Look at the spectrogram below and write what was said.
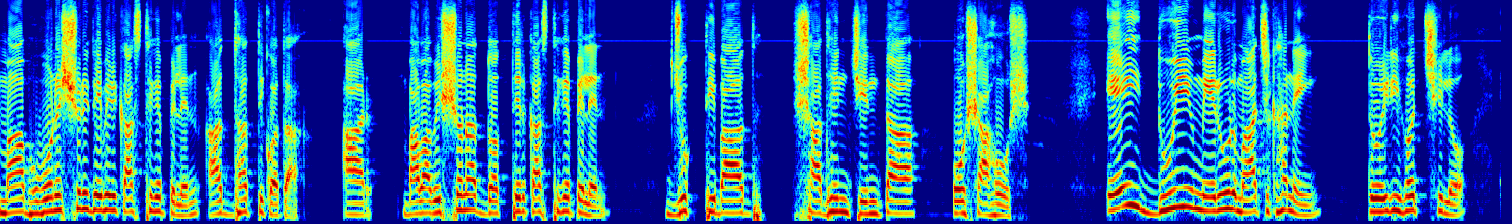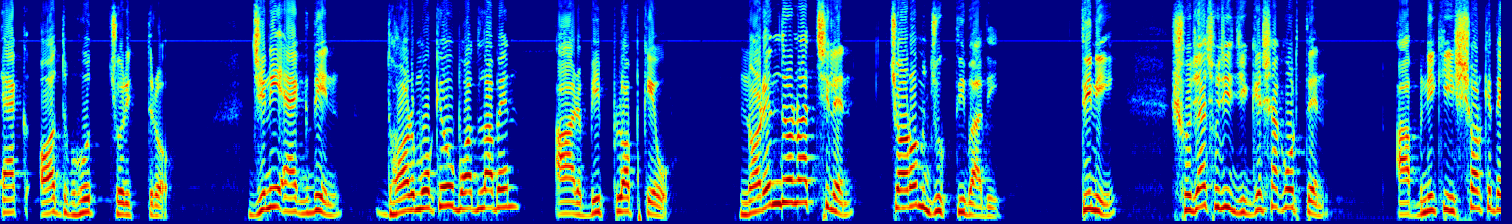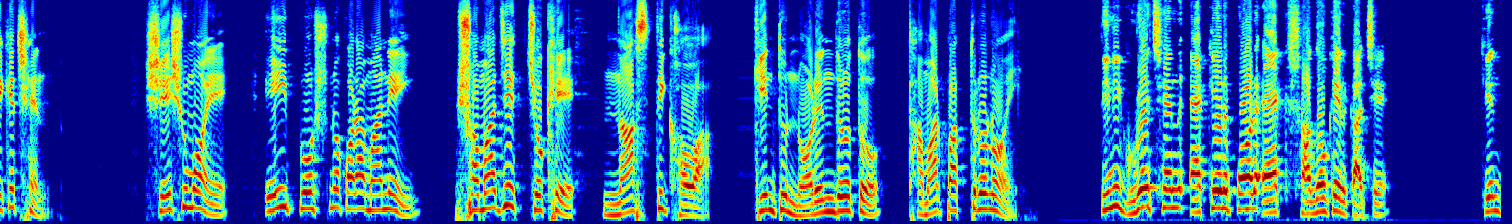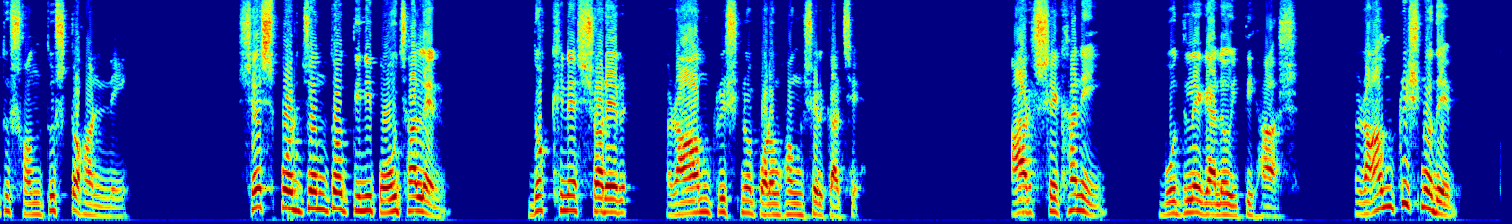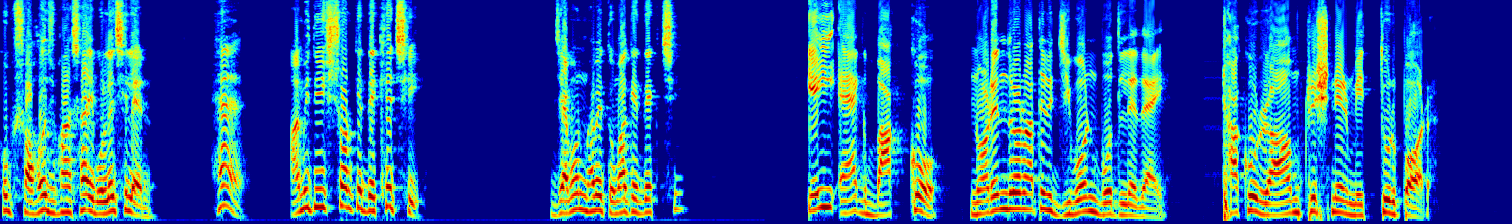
মা ভুবনেশ্বরী দেবীর কাছ থেকে পেলেন আধ্যাত্মিকতা, আর বাবা বিশ্বনাথ দত্তের কাছ থেকে পেলেন যুক্তিবাদ, স্বাধীন চিন্তা ও সাহস। এই দুই মেরুর মাঝখানেই তৈরি হচ্ছিল এক অদ্ভুত চরিত্র, যিনি একদিন ধর্মকেও বদলাবেন আর বিপ্লবকেও। নরেন্দ্রনাথ ছিলেন চরম যুক্তিবাদী। তিনি সোজাসুজি জিজ্ঞাসা করতেন, আপনি কি ঈশ্বরকে দেখেছেন? সে সময়ে এই প্রশ্ন করা মানেই সমাজের চোখে নাস্তিক হওয়া, কিন্তু নরেন্দ্র তো থামার পাত্র নয়। তিনি ঘুরেছেন একের পর এক সাধকের কাছে। কিন্তু সন্তুষ্ট হননি। শেষ পর্যন্ত তিনি পৌঁছালেন দক্ষিণেশ্বরের রামকৃষ্ণ পরমহংসের কাছে। আর সেখানেই বদলে গেল ইতিহাস। রামকৃষ্ণদেব খুব সহজ ভাষায় বলেছিলেন হ্যাঁ আমি তো ঈশ্বরকে দেখেছি। যেমন ভাবে তোমাকে দেখছি। এই এক বাক্য নরেন্দ্রনাথের জীবন বদলে দেয়। ঠাকুর রামকৃষ্ণের মৃত্যুর পর।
